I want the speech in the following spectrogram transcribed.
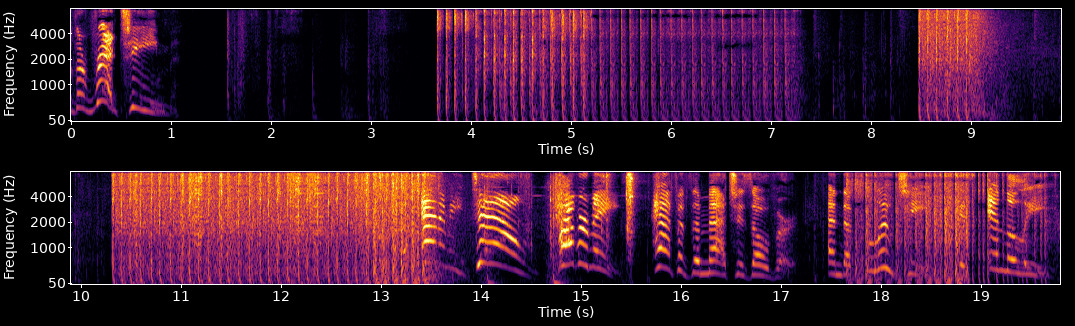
For the red team! Enemy down! Cover me! Half of the match is over, And the blue team is in the lead.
